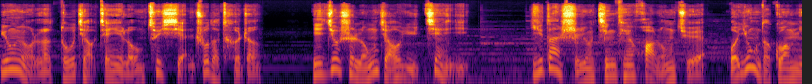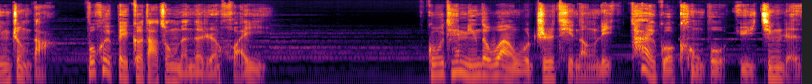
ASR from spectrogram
拥有了独角剑翼龙最显著的特征，也就是龙角与剑翼。一旦使用惊天化龙诀，我用的光明正大，不会被各大宗门的人怀疑。古天明的万物肢体能力太过恐怖与惊人，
